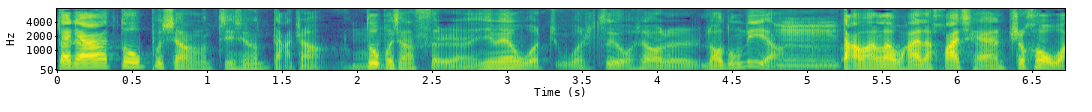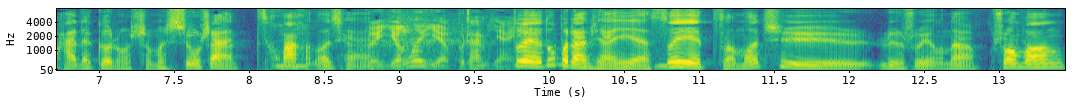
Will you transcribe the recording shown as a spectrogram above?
大家都不想进行打仗，嗯都不想死人，因为我我是最有效的劳动力啊。嗯，打完了我还得花钱，之后我还得各种什么修缮，花很多钱。对，赢了也不占便宜。对，都不占便宜，所以怎么去论输赢呢？双方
